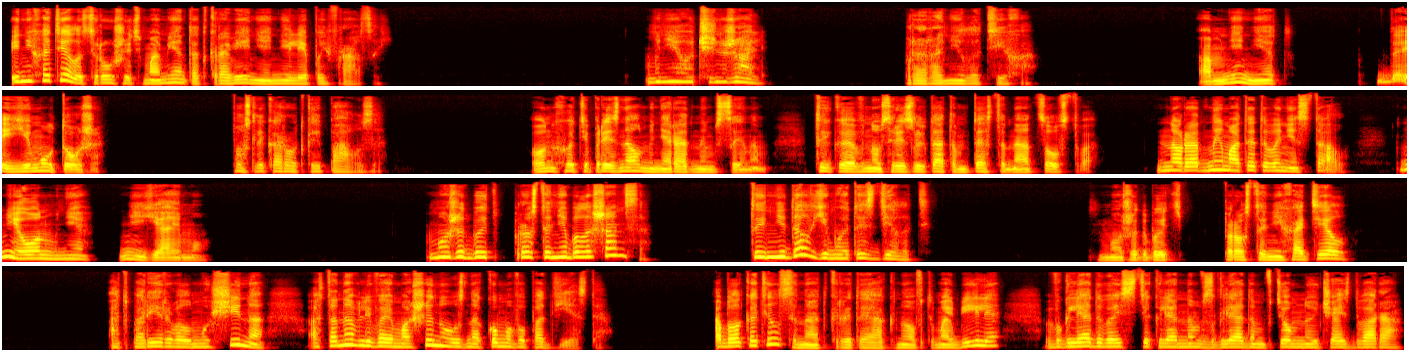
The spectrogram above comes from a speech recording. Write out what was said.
И не хотелось рушить момент откровения нелепой фразой. «Мне очень жаль», — проронила тихо. «А мне нет. Да и ему тоже». После короткой паузы. Он хоть и признал меня родным сыном, тыкая в нос результатом теста на отцовство. Но родным от этого не стал. Ни он мне, ни я ему. Может быть, просто не было шанса? Ты не дал ему это сделать? Может быть, просто не хотел? Отпарировал мужчина, останавливая машину у знакомого подъезда. Облокотился на открытое окно автомобиля, вглядываясь стеклянным взглядом в темную часть двора.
